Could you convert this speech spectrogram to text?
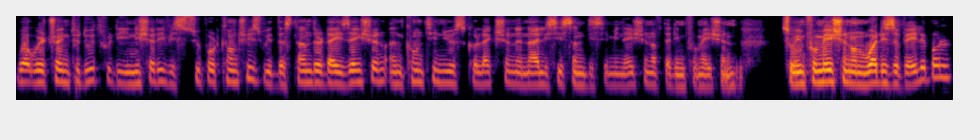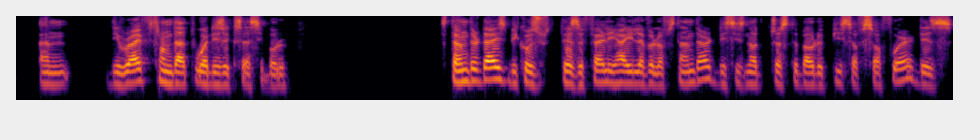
what we're trying to do through the initiative is support countries with the standardization and continuous collection, analysis, and dissemination of that information. So information on what is available and derived from that what is accessible. Standardized because there's a fairly high level of standard. This is not just about a piece of software. There's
